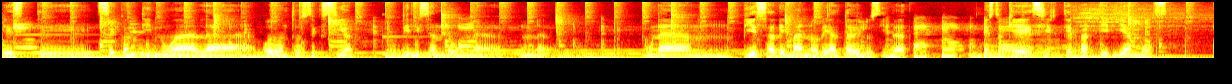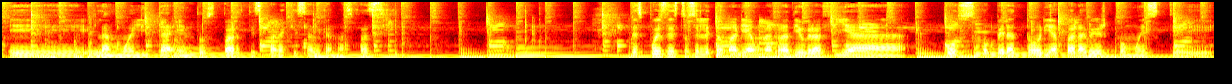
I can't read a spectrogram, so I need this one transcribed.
este, se continúa la odontosección utilizando una, una, mm, pieza de mano de alta velocidad. Esto quiere decir que partiríamos eh, la muelita en dos partes para que salga más fácil. Después de esto se le tomaría una radiografía postoperatoria para ver cómo es que,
